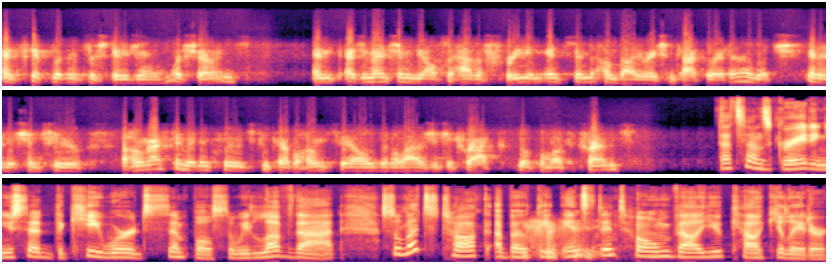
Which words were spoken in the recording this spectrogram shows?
and skip living through staging or showings. And as you mentioned, we also have a free and instant home valuation calculator, which, in addition to a home estimate, includes comparable home sales and allows you to track local market trends. That sounds great. And you said the key word simple. So we love that. So let's talk about the Instant Home Value Calculator.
